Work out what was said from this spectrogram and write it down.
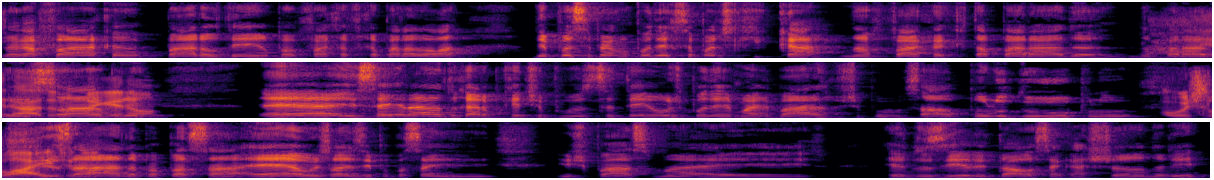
Joga a faca, para o tempo, a faca fica parada lá. Depois você pega um poder que você pode quicar na faca que tá parada. Na ah, parada. Irado, isso abre. Peguei, é, isso é irado, cara, porque, tipo, você tem os poderes mais básicos, tipo, sabe, pulo duplo, ou slide, né? pra passar, é, o slide pra passar em, em espaço mais reduzido e tal, se agachando ali.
